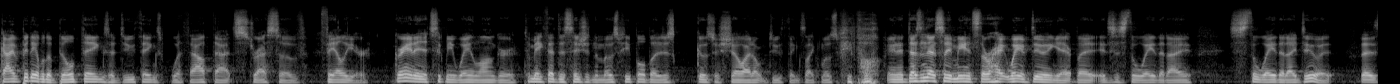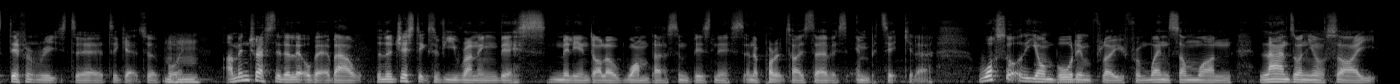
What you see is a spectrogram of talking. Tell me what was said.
I've been able to build things and do things without that stress of failure. Granted, it took me way longer to make that decision than most people, but it just goes to show I don't do things like most people. And it doesn't necessarily mean it's the right way of doing it, but it's just the way that I, it's just the way that I do it. There's different routes to, to get to a point. Mm-hmm. I'm interested a little bit about the logistics of you running this million dollar one person business and a productized service in particular. What's sort of the onboarding flow from when someone lands on your site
